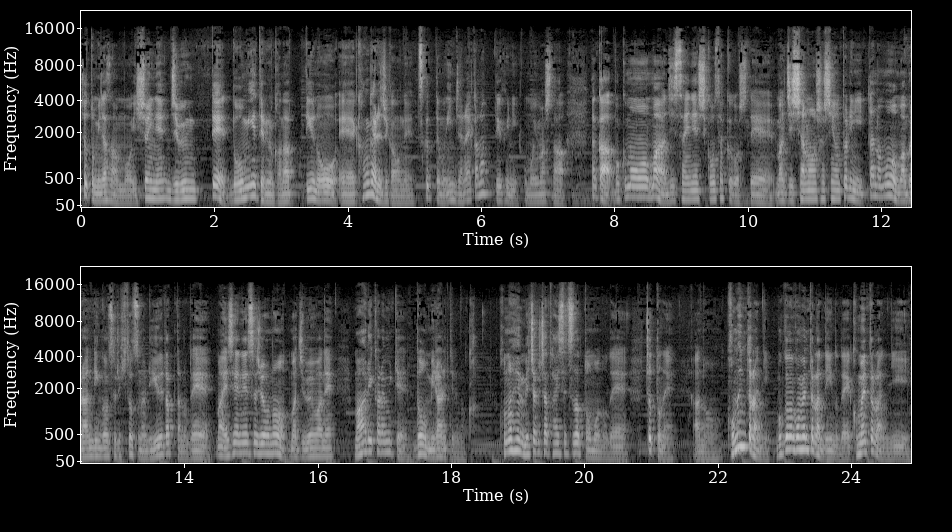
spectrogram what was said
ちょっと皆さんも一緒にね自分ってどう見えてるのかなっていうのを、えー、考える時間をね作ってもいいんじゃないかなっていうふうに思いました。なんか僕もまあ実際ね試行錯誤して、まあ、実写の写真を撮りに行ったのも、まあ、ブランディングをする一つの理由だったので、まあ、SNS 上の、まあ、自分はね周りから見てどう見られてるのかこの辺めちゃくちゃ大切だと思うのでちょっとねあのコメント欄に僕のコメント欄でいいのでコメント欄に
